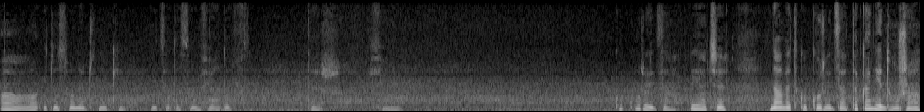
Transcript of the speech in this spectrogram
O, i tu słoneczniki. I co do sąsiadów też się. Kukurydza, wiecie, nawet kukurydza, taka nieduża.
